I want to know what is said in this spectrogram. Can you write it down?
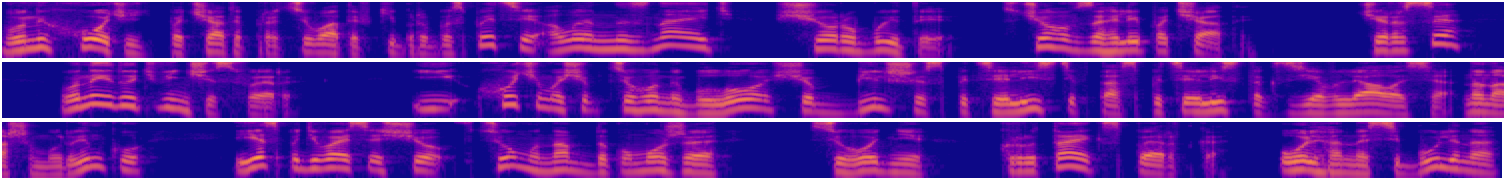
вони хочуть почати працювати в кібербезпеці, але не знають, що робити, з чого взагалі почати. Через це вони йдуть в інші сфери. І хочемо, щоб цього не було, щоб більше спеціалістів та спеціалісток з'являлося на нашому ринку. І я сподіваюся, що в цьому нам допоможе сьогодні крута експертка Ольга Насібуліна,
